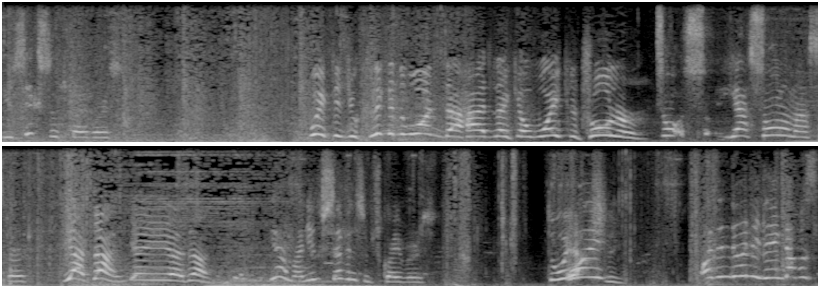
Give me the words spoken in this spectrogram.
You six subscribers. Wait, did you click on the one that had like a white controller? So, so yeah, Solo Master. Yeah, that. Yeah, yeah, yeah, that. Yeah, man, you have seven subscribers. Do we actually? I didn't do anything. That was.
